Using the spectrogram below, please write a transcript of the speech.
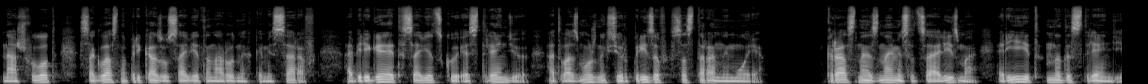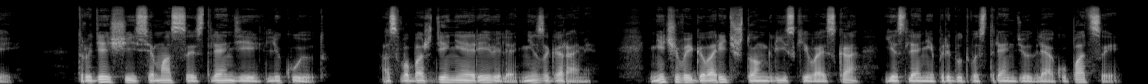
Наш флот, согласно приказу Совета народных комиссаров, оберегает советскую Эстляндию от возможных сюрпризов со стороны моря. Красное знамя социализма реет над Эстляндией. Трудящиеся массы Эстляндии ликуют. Освобождение Ревеля не за горами. Нечего и говорить, что английские войска, если они придут в Эстляндию для оккупации,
